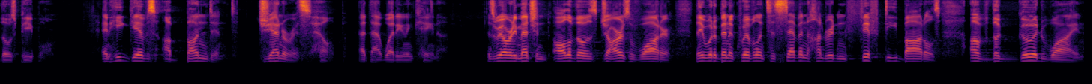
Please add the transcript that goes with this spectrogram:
those people. And he gives abundant, generous help at that wedding in Cana. As we already mentioned, all of those jars of water, they would have been equivalent to 750 bottles of the good wine.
